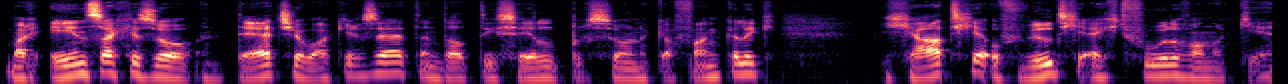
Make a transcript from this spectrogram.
Maar eens dat je zo een tijdje wakker bent, en dat is heel persoonlijk afhankelijk, gaat je of wilt je echt voelen van oké,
